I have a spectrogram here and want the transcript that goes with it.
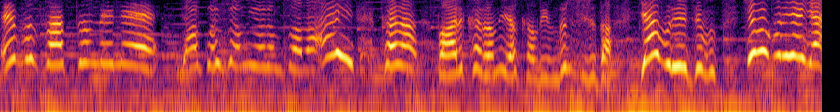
Hep ıslattın beni. Yaklaşamıyorum sana. Ay Karan. Bari Karan'ı yakalayayım. Dur şurada. Gel buraya çabuk. Çabuk buraya gel.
